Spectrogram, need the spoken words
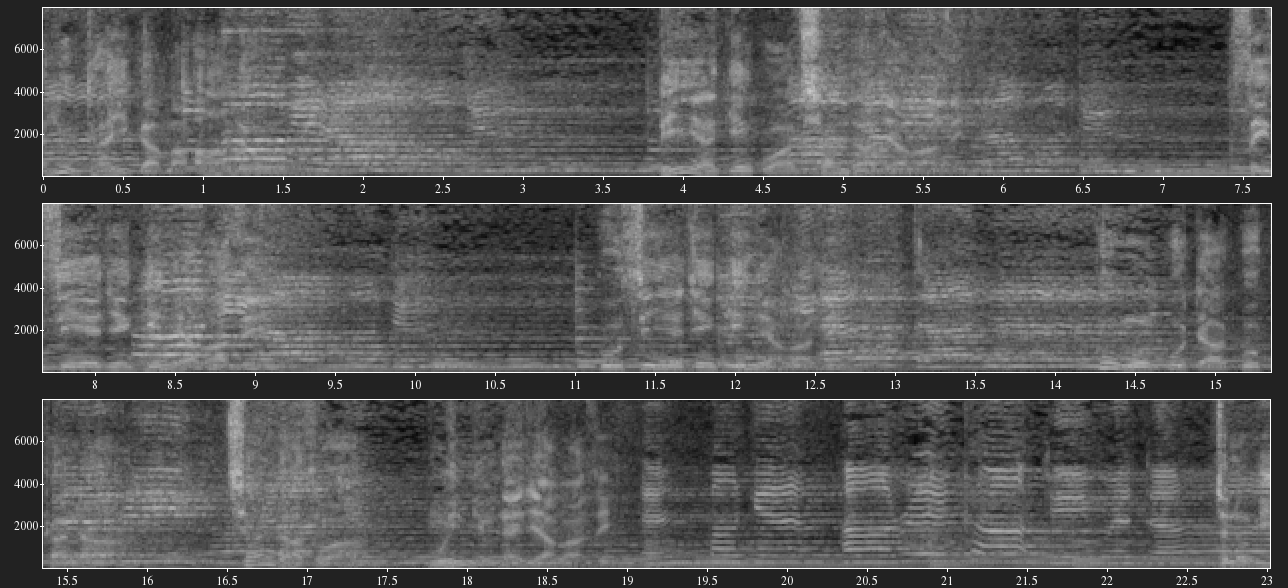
အလူဒါယိကမှာအားလုံးဘေးရန်ကင်းကွာချမ်းသာကြပါစေစိတ်ဆင်းရဲခြင်းကင်းကြပါစေကိုယ်ဆင်းရဲခြင်းကင်းကြပါစေကိုယ်ဝန်ကိုယ်တာကိုယ်ခန္ဓာချမ်းသာစွာမွေးမြူနိုင်ကြပါစေ ကျွန်ုပ်ဤ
